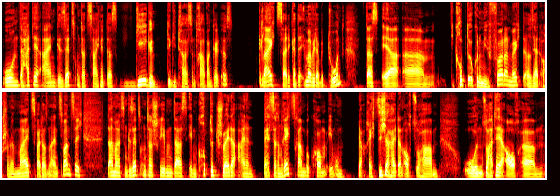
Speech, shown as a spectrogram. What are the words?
Und da hat er ein Gesetz unterzeichnet, das gegen digitales Zentralbankgeld ist. Gleichzeitig hat er immer wieder betont, dass er ähm, die Kryptoökonomie fördern möchte. Also er hat auch schon im Mai 2021 damals ein Gesetz unterschrieben, dass eben Kryptotrader einen besseren Rechtsrahmen bekommen, eben um ja, Rechtssicherheit dann auch zu haben. Und so hat er auch, ähm,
